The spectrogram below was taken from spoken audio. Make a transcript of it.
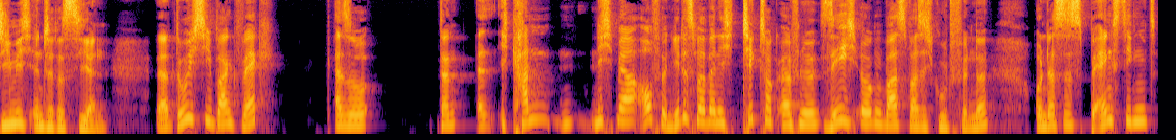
die mich interessieren. Ja, durch die Bank weg. Also dann äh, ich kann nicht mehr aufhören. Jedes Mal, wenn ich TikTok öffne, sehe ich irgendwas, was ich gut finde und das ist beängstigend,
